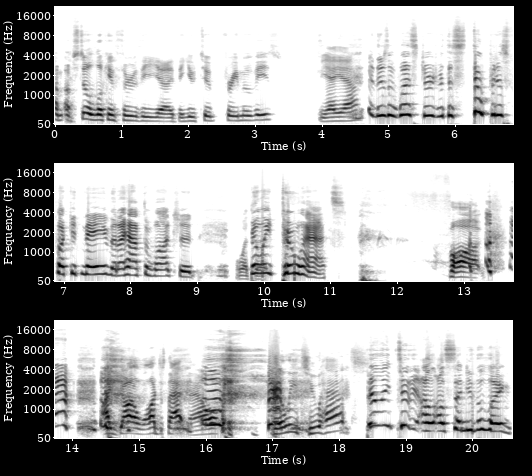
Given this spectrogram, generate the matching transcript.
I'm. I'm still looking through the uh, the YouTube free movies. Yeah, yeah. And there's a western with the stupidest fucking name that I have to watch it. What's Billy Two Hats. Fuck! I gotta watch that now. Billy Two Hats. Billy Two. I'll I'll send you the link.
